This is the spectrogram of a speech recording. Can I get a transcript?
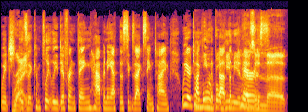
which right. is a completely different thing happening at this exact same time. We are talking More about bohemian the Paris, as in the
